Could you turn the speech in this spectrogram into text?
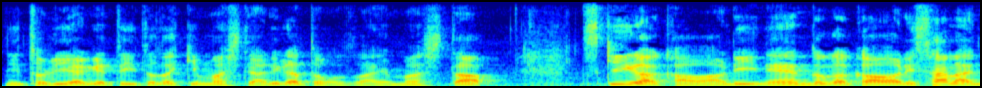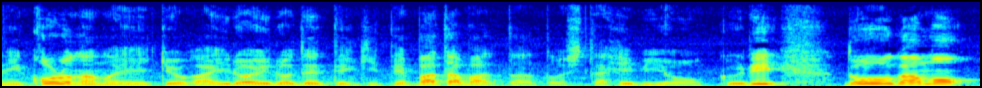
に取り上げていただきましてありがとうございました月が変わり年度が変わりさらにコロナの影響がいろいろ出てきてバタバタとした日々を送り動画も、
